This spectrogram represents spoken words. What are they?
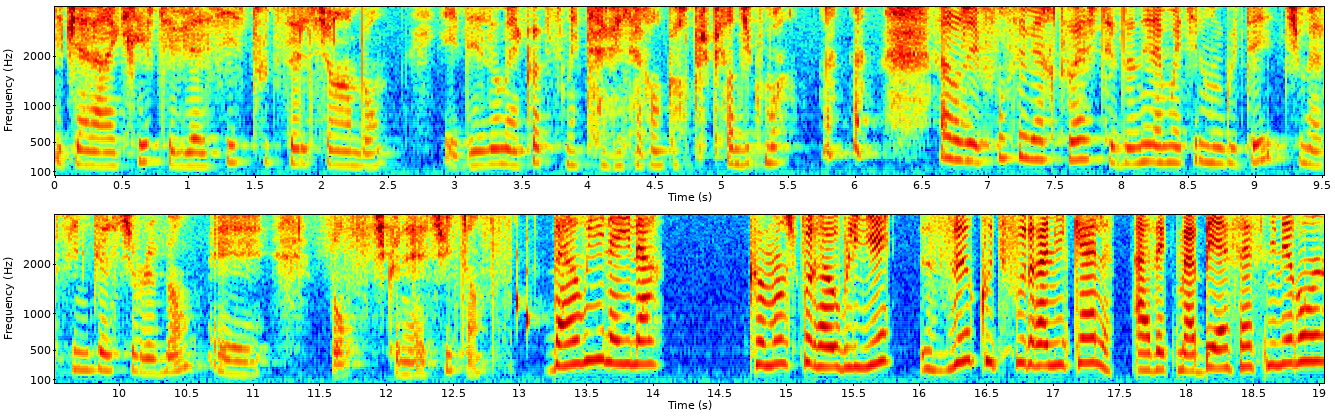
Et puis à la récré, je t'ai vue assise toute seule sur un banc. Et désolé ma cops, mais t'avais l'air encore plus perdu que moi. Alors j'ai foncé vers toi, je t'ai donné la moitié de mon goûter, tu m'as fait une place sur le banc et bon, tu connais la suite, hein. Ben oui, Layla. Comment je pourrais oublier The coup de foudre amical avec ma BFF numéro 1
